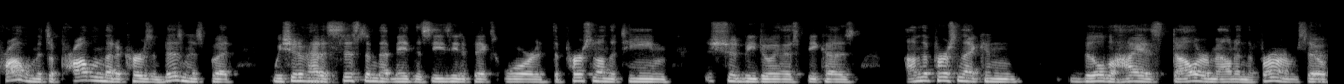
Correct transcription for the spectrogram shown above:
problem. It's a problem that occurs in business but we should have had a system that made this easy to fix or the person on the team should be doing this because i'm the person that can bill the highest dollar amount in the firm. So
